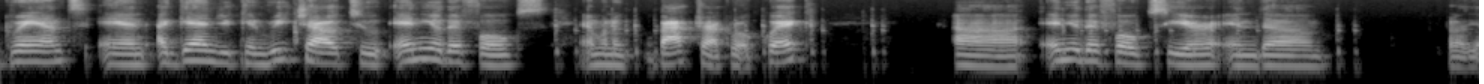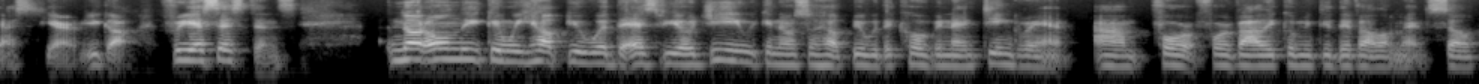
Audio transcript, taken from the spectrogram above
grant. And again, you can reach out to any of the folks. I'm gonna backtrack real quick. Uh, any of the folks here in the, oh yes, here you go, free assistance not only can we help you with the SVOG, we can also help you with the COVID-19 grant um, for, for Valley Community Development. So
